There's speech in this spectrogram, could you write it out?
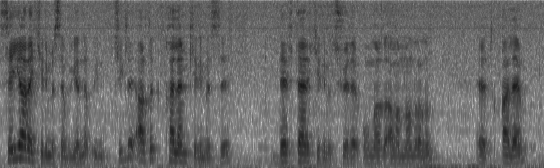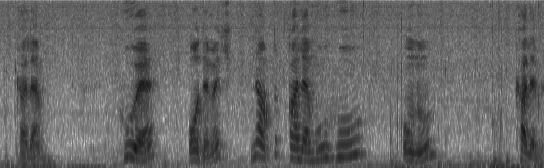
seyyare kelimesine bu yerine şekilde artık kalem kelimesi, defter kelimesi şöyle onları da anlamlandıralım. Evet kalem, kalem. Huve o demek. Ne yaptık? Kalemuhu onun kalemi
